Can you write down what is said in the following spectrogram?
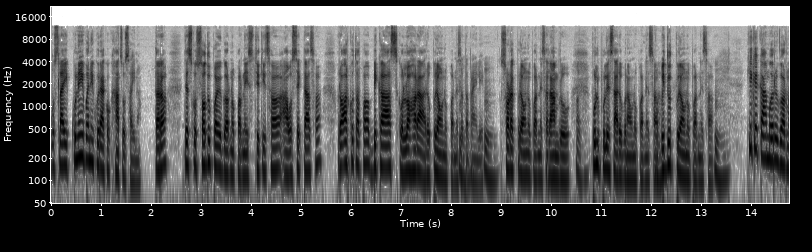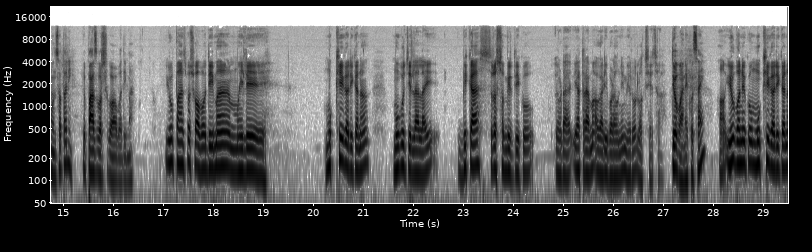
उसलाई कुनै पनि कुराको खाँचो छैन। तर त्यसको सदुपयोग गर्नुपर्ने स्थिति छ आवश्यकता छ र अर्कोतर्फ विकासको लहराहरू पुर्याउनु पर्नेछ तपाईँले। सडक पुर्याउनु पर्नेछ राम्रो। पुल पुलेसाहरू बनाउनु पर्नेछ विद्युत पुर्याउनु पर्नेछ। के के कामहरू गर्नुहुन्छ त नि यो पाँच वर्षको अवधिमा? यो पाँच वर्षको अवधिमा मैले मुख्य गरिकन मुगु जिल्लालाई विकास र समृद्धिको एउटा यात्रामा अगाडि बढाउने मेरो लक्ष्य छ। त्यो भनेको चाहिँ? यो भनेको मुख्य गरिकन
